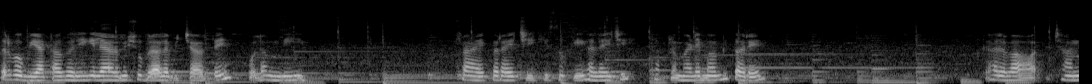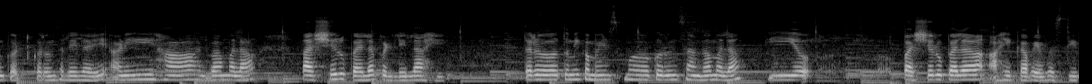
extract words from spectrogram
तर बघूया आता घरी गेल्यावर मी शुभ्राला विचारते कोलंबी फ्राय करायची की सुकी घालायची? त्याप्रमाणे मग मी करेन. हलवा छान कट करून झालेला आहे. आणि हा हलवा मला पाचशे रुपयाला पडलेला आहे. तर तुम्ही कमेंट्स म करून सांगा मला की पाचशे रुपयाला आहे का व्यवस्थित?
